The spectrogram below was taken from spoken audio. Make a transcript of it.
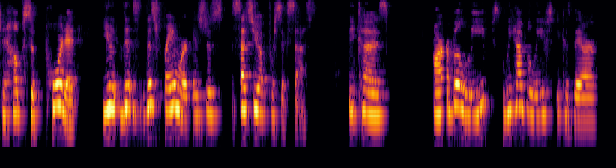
to help support it. You this this framework is just sets you up for success because our beliefs, we have beliefs because they are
